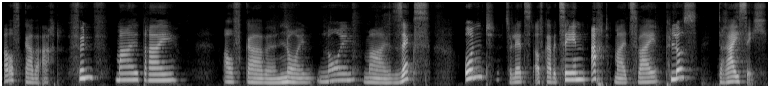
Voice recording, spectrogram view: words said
Aufgabe 8, 5 mal 3. Aufgabe 9, 9 mal 6 und zuletzt Aufgabe 10, 8 mal 2 plus 30.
